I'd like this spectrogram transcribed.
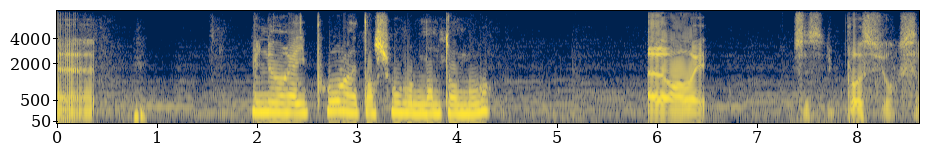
Euh, Une oreille pour, attention, on demande ton mot. alors, oui. Je suis pas sûr que ce...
